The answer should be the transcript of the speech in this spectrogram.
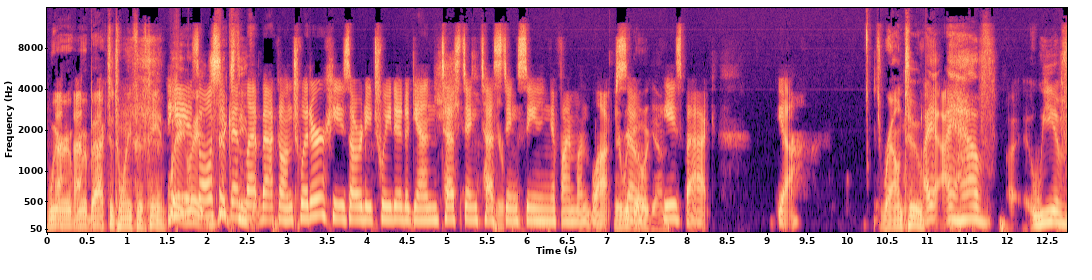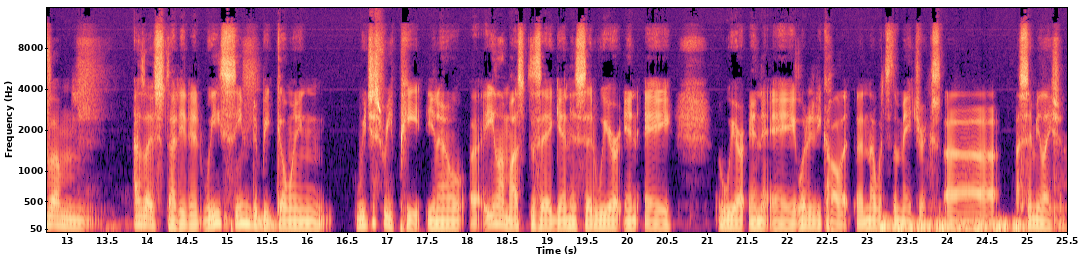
We're we're back to 2015. he Wait, has wait, also 60 been let back on Twitter. He's already tweeted again, testing, testing, seeing if I'm unblocked. Here we so go again. He's back. Yeah. It's round two. I, I have, uh, we have, um, as I've studied it, we seem to be going, we just repeat, you know, uh, Elon Musk to say again has said we are in a, we are in a, what did he call it? Uh, no, what's the matrix? Uh, a simulation.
